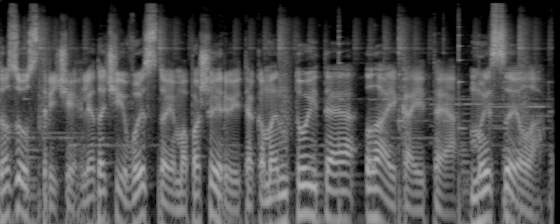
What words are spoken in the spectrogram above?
До зустрічі, глядачі, вистоїмо, поширюйте, коментуйте, лайкайте. Ми сила.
